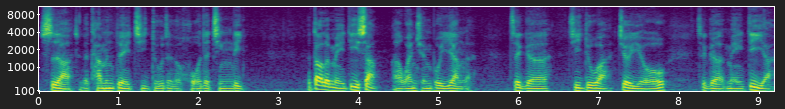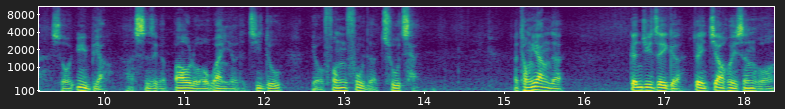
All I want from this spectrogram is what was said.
是啊这个他们对基督这个活的经历。到了美地上啊完全不一样了，这个基督啊就由这个美地啊所预表啊是这个包罗万有的基督有丰富的出产。那同样的，根据这个对教会生活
